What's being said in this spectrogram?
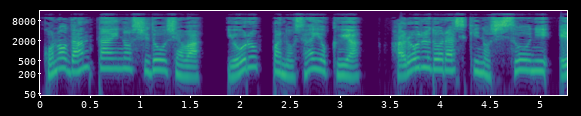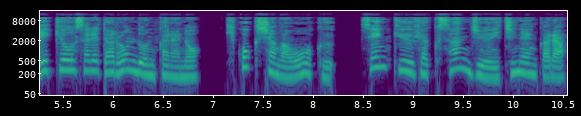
この団体の指導者はヨーロッパの左翼やハロルド・ラスキの思想に影響されたロンドンからの帰国者が多く、1931年から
